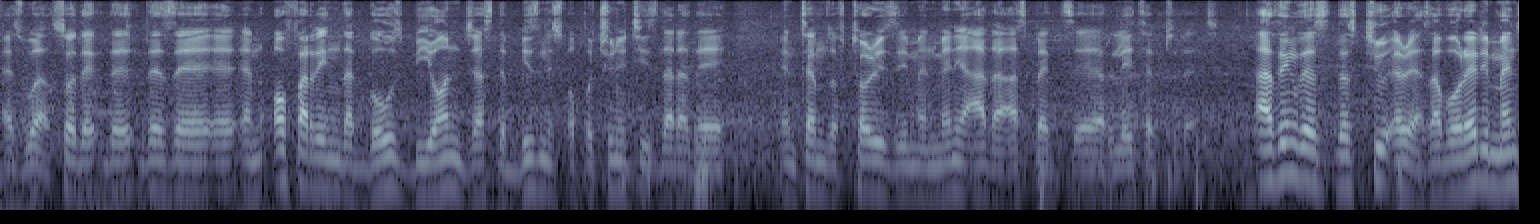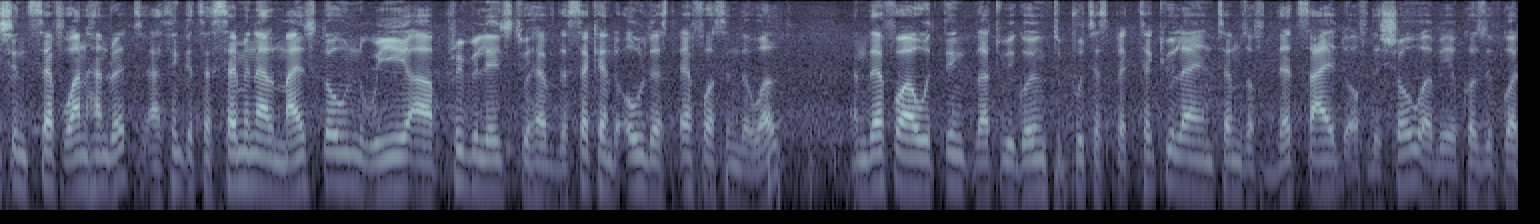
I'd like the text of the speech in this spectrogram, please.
as well. So the, the, there's a, an offering that goes beyond just the business opportunities that are there in terms of tourism and many other aspects uh, related to that. I think there's, there's two areas. I've already mentioned SAAF 100. I think it's a seminal milestone. We are privileged to have the second oldest Air Force in the world. And therefore, I would think that we're going to put a spectacular in terms of that side of the show because we've got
